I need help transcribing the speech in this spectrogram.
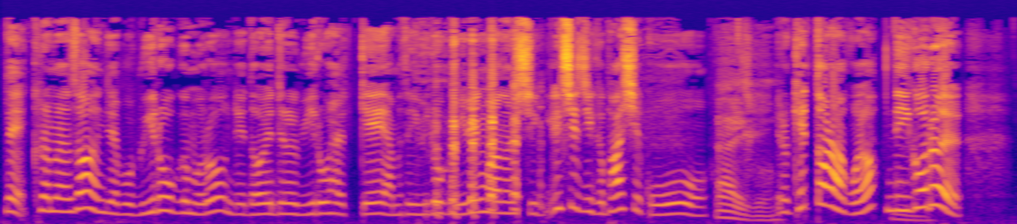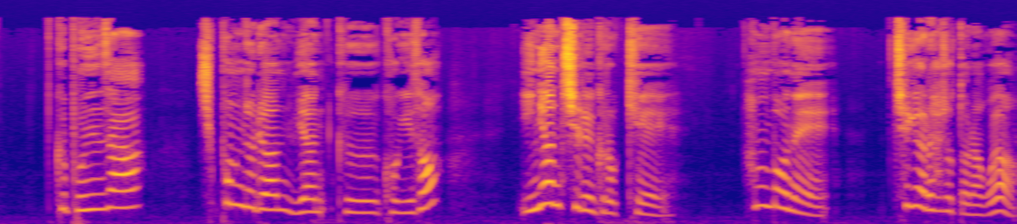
네, 그러면서 이제 뭐 위로금으로 이제 너희들을 위로할게 하면서 위로금 200만 원씩 일시 지급하시고 아이고. 이렇게 했더라고요. 음. 근데 이거를 그 본사 식품노련 위원 그 거기서 2년치를 그렇게 한 번에 체결을 하셨더라고요.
